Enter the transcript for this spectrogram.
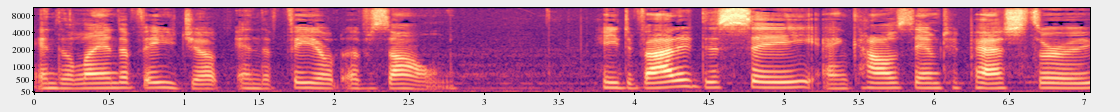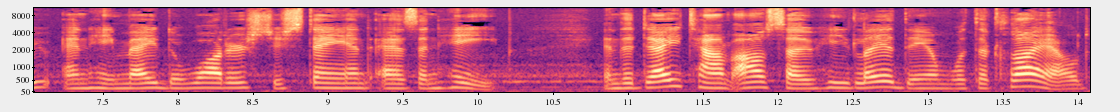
in the land of Egypt, in the field of Zoan. He divided the sea and caused them to pass through, and he made the waters to stand as an heap. In the daytime also he led them with a cloud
